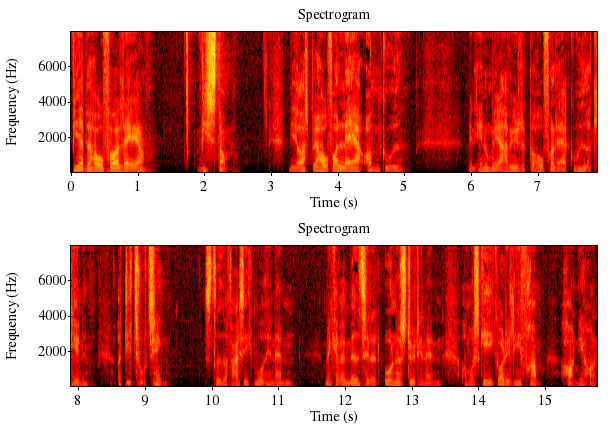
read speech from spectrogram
Vi har behov for at lære visdom. Vi har også behov for at lære om Gud. Men endnu mere har vi et behov for at lære Gud at kende. Og de to ting strider faktisk ikke mod hinanden, men kan være med til at understøtte hinanden. Og måske går det lige frem hånd i hånd.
